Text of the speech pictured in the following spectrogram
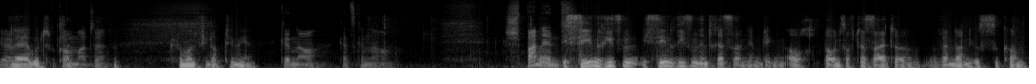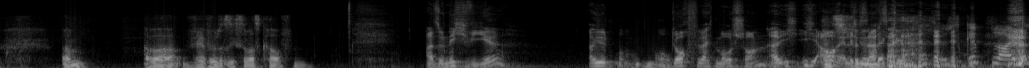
ja, gut, bekommen klar. hatte. Kann man viel optimieren. Genau, ganz genau. Spannend. Ich sehe ein, riesen, seh ein Rieseninteresse an dem Ding, auch bei uns auf der Seite, wenn da News zu kommen. Ähm, aber wer würde sich sowas kaufen? Also nicht wir. Also, oh. Doch, vielleicht Mo schon. Also ich, ich auch, ehrlich gesagt. Also es gibt Leute,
